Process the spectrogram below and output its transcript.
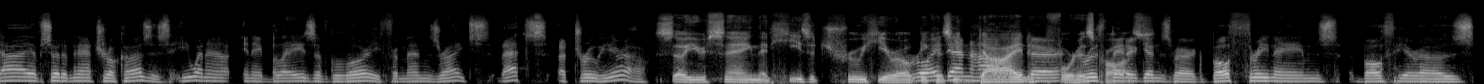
die of sort of natural causes. He went out in a blaze of glory for men's rights. That's a true hero. So you're saying that he's a true hero Roy because Den he died Hollander, for his Ruth cause. Bader Ginsburg, both three names, both heroes,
